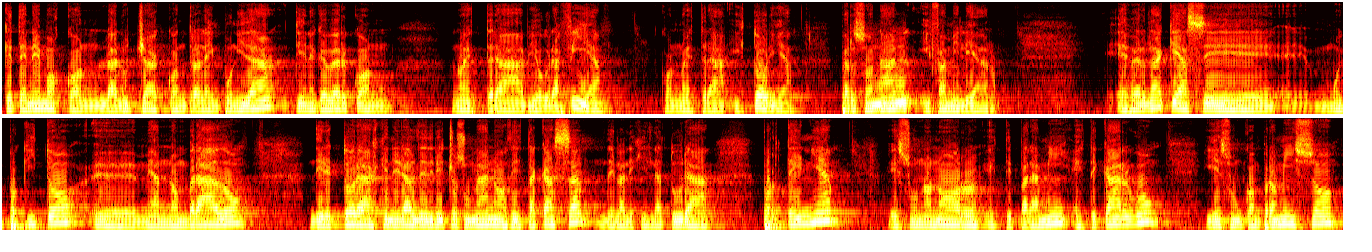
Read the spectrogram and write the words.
que tenemos con la lucha contra la impunidad tiene que ver con nuestra biografía, con nuestra historia personal y familiar. Es verdad que hace eh, muy poquito eh, me han nombrado directora general de Derechos Humanos de esta casa, de la legislatura porteña. Es un honor este, para mí este cargo y es un compromiso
